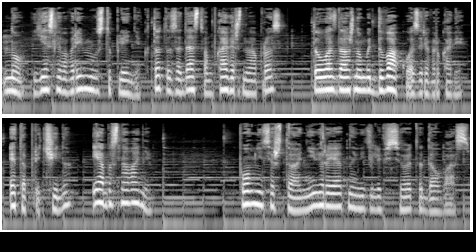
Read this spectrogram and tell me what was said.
но если во время выступления кто-то задаст вам каверзный вопрос, то у вас должно быть два козыря в рукаве. Это причина и обоснование. Помните, что они, вероятно, видели все это до вас.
